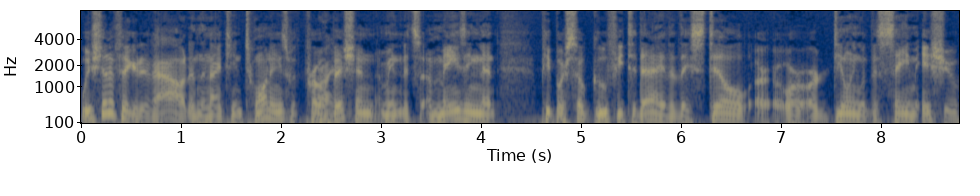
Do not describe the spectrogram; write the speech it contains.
we should have figured it out in the 1920s with prohibition. I mean, it's amazing that people are so goofy today that they still are, are, are dealing with the same issue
